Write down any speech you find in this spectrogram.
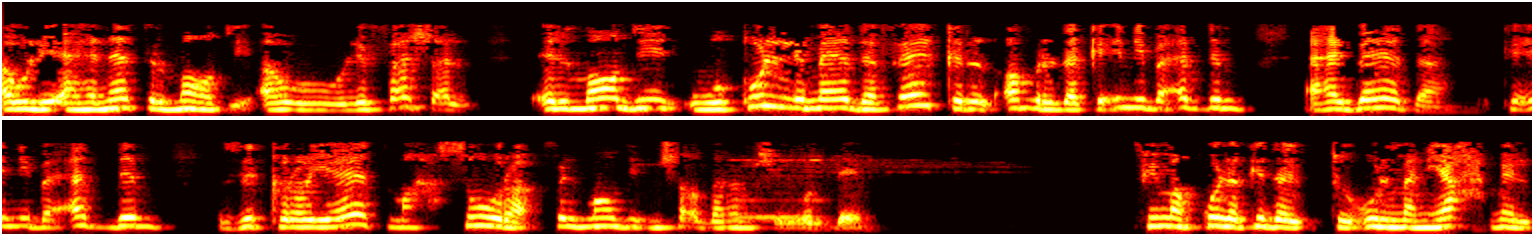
أو لإهانات الماضي أو لفشل الماضي وكل ماذا فاكر الأمر ده كأني بقدم عبادة كأني بقدم ذكريات محصورة في الماضي مش هقدر أمشي لقدام. في مقولة كده تقول من يحمل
